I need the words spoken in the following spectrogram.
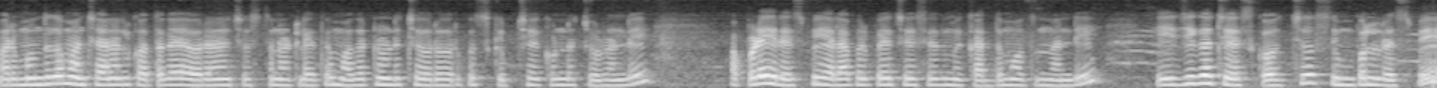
మరి ముందుగా మన ఛానల్ కొత్తగా ఎవరైనా చూస్తున్నట్లయితే మొదటి నుండి చివరి వరకు స్కిప్ చేయకుండా చూడండి. అప్పుడే ఈ రెసిపీ ఎలా ప్రిపేర్ చేసేది మీకు అర్థమవుతుందండి. ఈజీగా చేసుకోవచ్చు సింపుల్ రెసిపీ.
